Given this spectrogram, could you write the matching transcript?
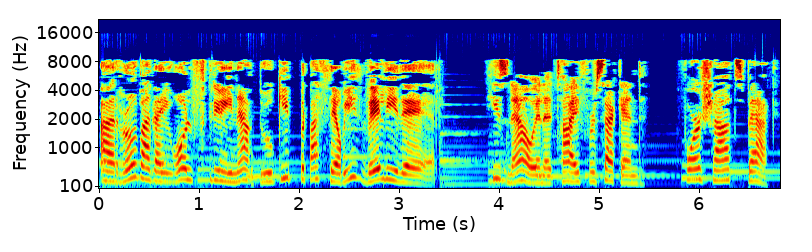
Arroba Daigolf to keep pace with the leader. He's now in a tie for second. Four shots back.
